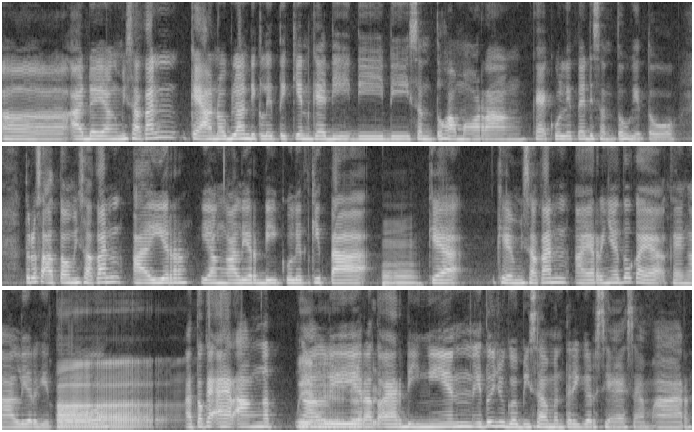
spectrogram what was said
eh, ada yang misalkan kayak Ano bilang dikelitikin kayak di di disentuh sama orang kayak kulitnya disentuh gitu terus atau misalkan air yang ngalir di kulit kita Mm-mm. kayak kayak misalkan airnya tuh kayak kayak ngalir gitu Ah, atau kayak air anget Iya, ngalir ngerti. atau air dingin itu juga bisa men-trigger si ASMR.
